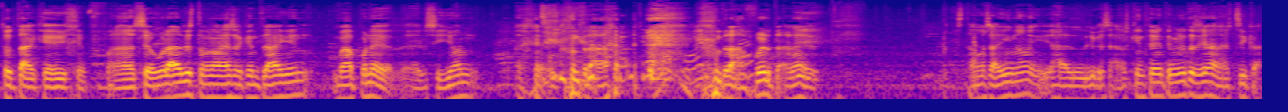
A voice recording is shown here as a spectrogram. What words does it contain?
Total, que dije, "Pf, para asegurar esto no vaya a ser que entre alguien, voy a poner el sillón contra, contra la puerta, ¿sabes? Estamos ahí, ¿no? Y al, yo qué sé, a los 15-20 minutos llegan las chicas.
